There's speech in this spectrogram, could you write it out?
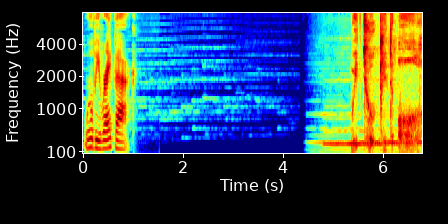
We'll be right back. We took it all.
